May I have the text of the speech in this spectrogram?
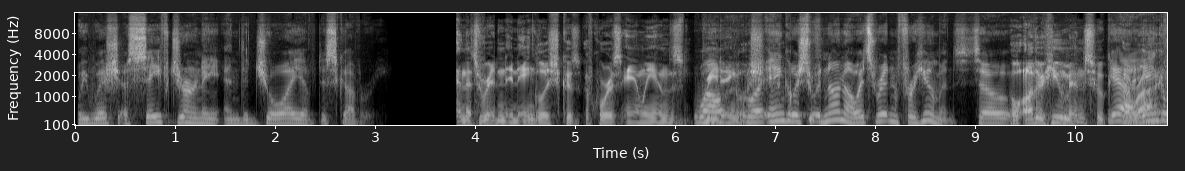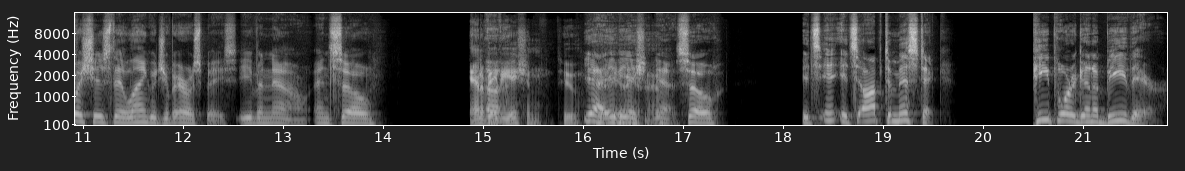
we wish a safe journey and the joy of discovery. And that's written in English because, of course, aliens Well, read English. well, English, no, no, it's written for humans. So, oh, other humans who yeah, arrive. English is the language of aerospace, even now. And so, and of uh, aviation, too. yeah, aviation, yeah. So it's, it's optimistic. People are going to be there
